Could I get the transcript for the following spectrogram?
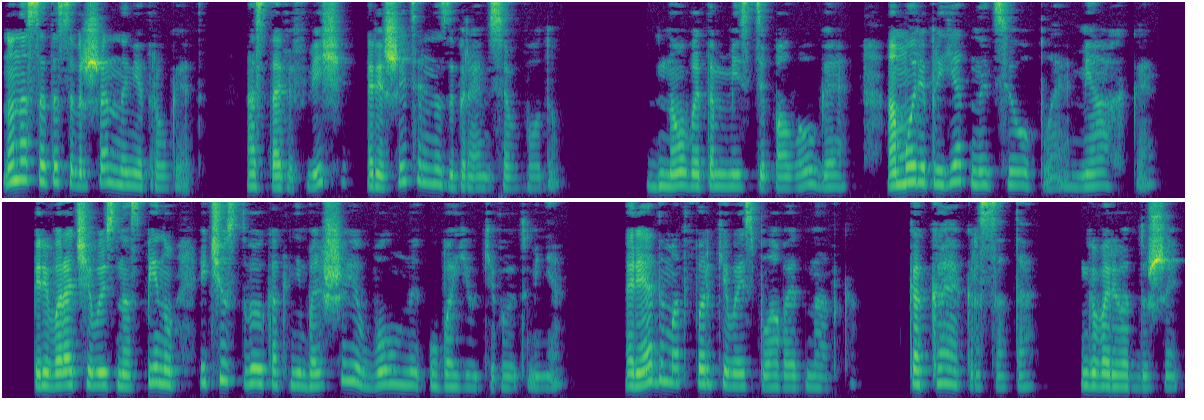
Но нас это совершенно не трогает. Оставив вещи, решительно забираемся в воду. Дно в этом месте пологое, а море приятно теплое, мягкое. Переворачиваюсь на спину и чувствую, как небольшие волны убаюкивают меня. Рядом, отфыркиваясь, плавает Натка. «Какая красота!» — говорю от души.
